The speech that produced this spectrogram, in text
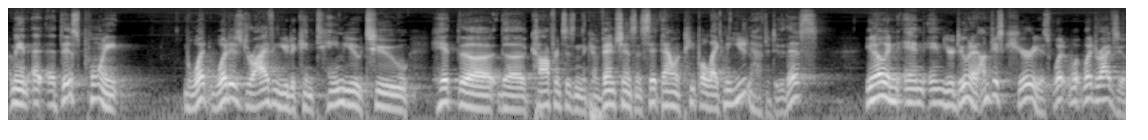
I mean, at, at this point, what what is driving you to continue to hit the the conferences and the conventions and sit down with people like me? You didn't have to do this, you know, and and, and you're doing it. I'm just curious. What what, what drives you?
